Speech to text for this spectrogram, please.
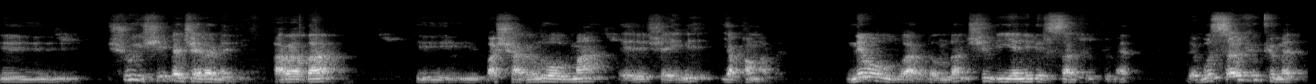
e, şu işi beceremedi. Arada e, başarılı olma e, şeyini yapamadı. Ne oldu ardından? Şimdi yeni bir sağ hükümet ve bu sağ hükümet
